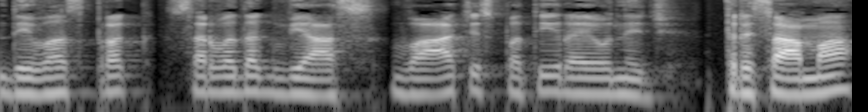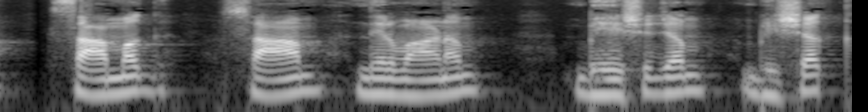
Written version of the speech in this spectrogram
दिवस प्रक सर्वदग व्यास वाच स्पति रयोनिज, त्रिसामा, सामग, साम, निर्वाणम भेषजम भिषक,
